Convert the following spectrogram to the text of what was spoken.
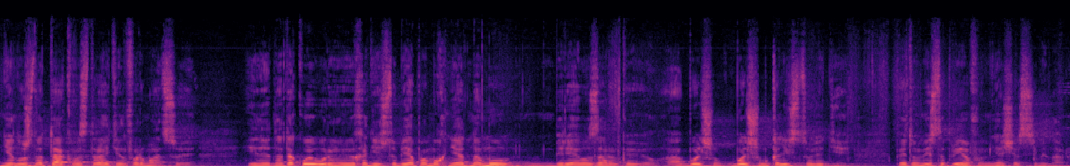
мне нужно так выстраивать информацию и на такой уровень выходить, чтобы я помог не одному, беря его за руку и вел, а большему большему количеству людей. Поэтому вместо приемов у меня сейчас семинары.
